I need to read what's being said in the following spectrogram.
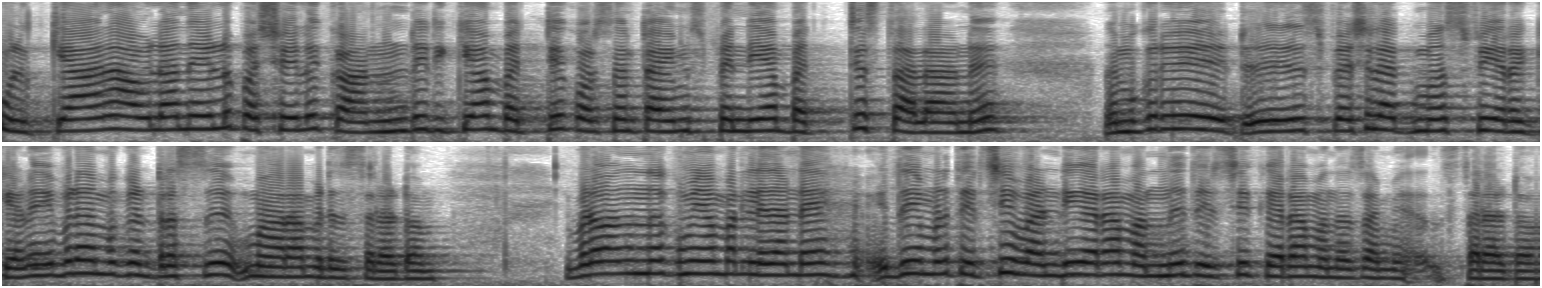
കുളിക്കാനാവില്ല എന്നേ ഉള്ളൂ. പക്ഷേ കണ്ടിരിക്കാൻ പറ്റിയ കുറച്ച് ടൈം സ്പെൻഡ് ചെയ്യാൻ പറ്റിയ സ്ഥലമാണ്. നമുക്കൊരു സ്പെഷ്യൽ അറ്റ്മോസ്ഫിയർ ഒക്കെയാണ്. ഇവിടെ നമുക്ക് ഡ്രസ്സ് മാറാൻ പറ്റുന്ന സ്ഥലം കേട്ടോ. ഇവിടെ വന്ന് നോക്കുമ്പോൾ ഞാൻ പറഞ്ഞില്ല ഇതാണ്ടേ ഇത് നമ്മൾ തിരിച്ച് വണ്ടി കയറാൻ വന്ന് തിരിച്ച് കയറാൻ വന്ന സമയ സ്ഥലം കേട്ടോ.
